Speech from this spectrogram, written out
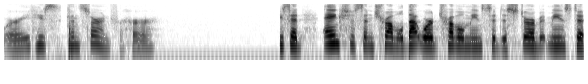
worried. He's concerned for her. He said, anxious and troubled. That word trouble means to disturb, it means to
